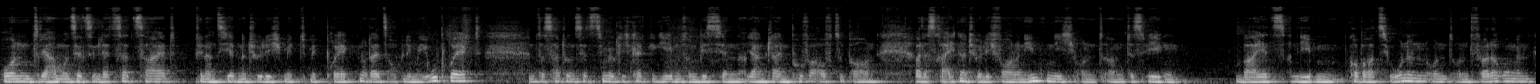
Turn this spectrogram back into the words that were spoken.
Und wir haben uns jetzt in letzter Zeit finanziert natürlich mit, mit Projekten oder jetzt auch mit dem EU-Projekt. Das hat uns jetzt die Möglichkeit gegeben, so ein bisschen ja, einen kleinen Puffer aufzubauen. Aber das reicht natürlich vorne und hinten nicht. Und ähm, deswegen war jetzt neben Kooperationen und, und Förderungen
